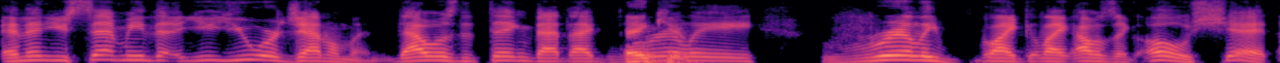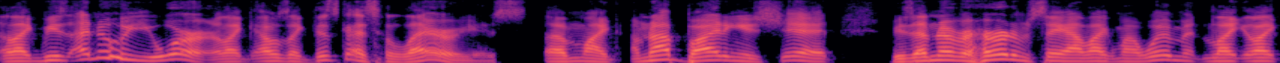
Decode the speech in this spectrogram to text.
And then you sent me that you you were a gentleman. That was the thing that like Thank you. really, really like like I was like, oh shit, like because I knew who you were. Like I was like, this guy's hilarious. I'm like, I'm not biting his shit because I've never heard him say I like my women. Like like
